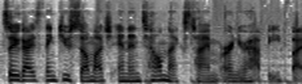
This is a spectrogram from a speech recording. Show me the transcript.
So, you guys, thank you so much. And until next time, earn your happy. Bye,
